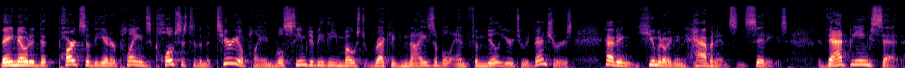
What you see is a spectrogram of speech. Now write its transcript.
They noted that parts of the inner planes closest to the material plane will seem to be the most recognizable and familiar to adventurers, having humanoid inhabitants and cities. That being said,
